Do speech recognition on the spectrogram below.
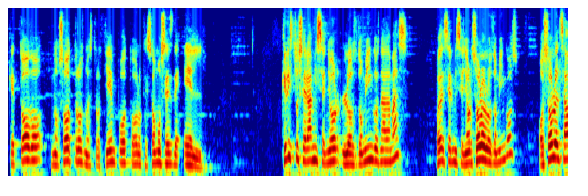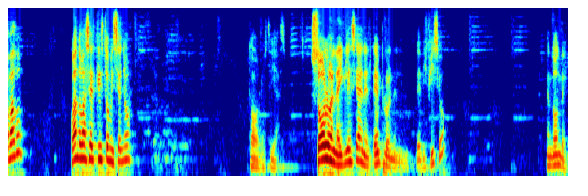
que todo nosotros, nuestro tiempo, todo lo que somos es de Él. ¿Cristo será mi Señor los domingos nada más? ¿Puede ser mi Señor solo los domingos? ¿O solo el sábado? ¿Cuándo va a ser Cristo mi Señor? Todos los días. ¿Solo en la iglesia, en el templo, en el edificio? ¿En dónde?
